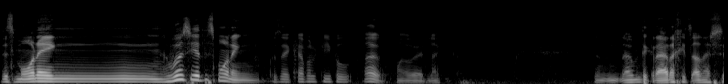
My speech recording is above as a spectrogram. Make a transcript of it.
this morning, who was here this morning? Was there a couple of people? Oh my word! Like, nou moet regtig iets anders.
